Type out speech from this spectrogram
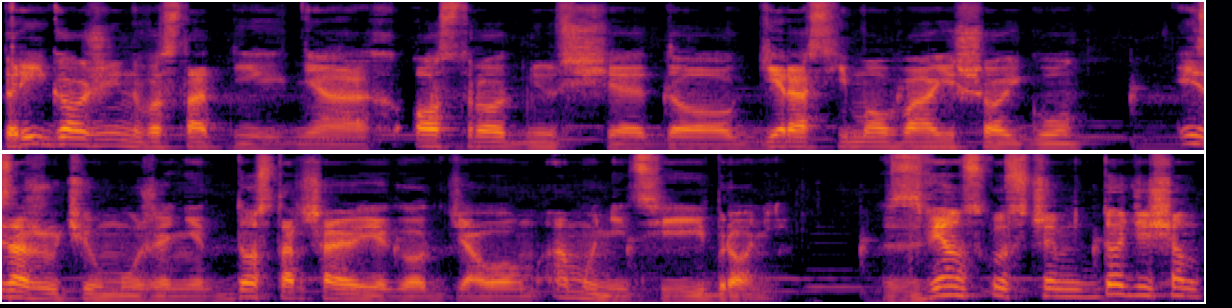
Prigozin w ostatnich dniach ostro odniósł się do Gerasimowa i Szojgu i zarzucił mu, że nie dostarczają jego oddziałom amunicji i broni. W związku z czym do 10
